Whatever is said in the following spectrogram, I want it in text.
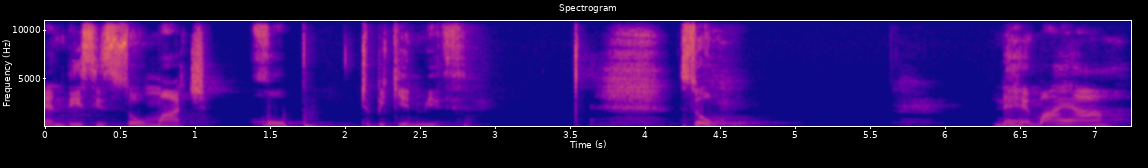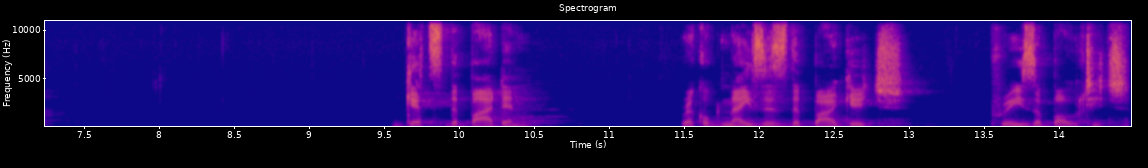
And this is so much hope to begin with. So, Nehemiah gets the burden, recognizes the baggage, prays about it.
